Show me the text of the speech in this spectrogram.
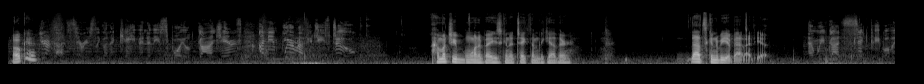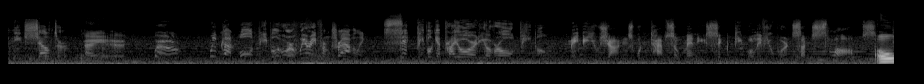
Okay. You're not seriously gonna cave into these spoiled Ganjins? I mean, we're refugees too. How much you want to bet he's going to take them together? That's going to be a bad idea. Oh.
